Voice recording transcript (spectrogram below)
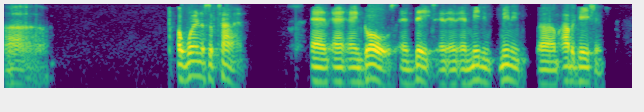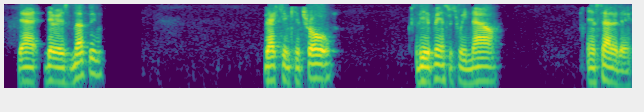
uh, awareness of time and, and, and goals and dates and, and, and meeting, meeting um, obligations, that there is nothing that can control the events between now and Saturday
